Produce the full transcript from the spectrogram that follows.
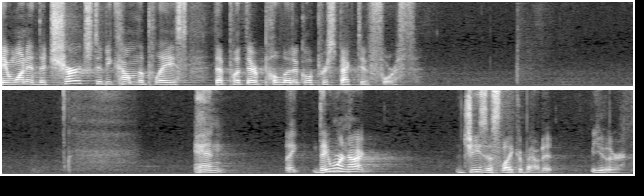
They wanted the church to become the place that put their political perspective forth. And like they were not Jesus like about it either.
